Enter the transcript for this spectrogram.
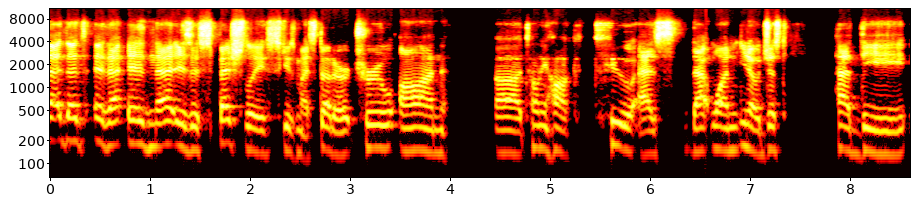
That that's that and that is especially excuse my stutter true on uh, Tony Hawk 2 as that one you know just had the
